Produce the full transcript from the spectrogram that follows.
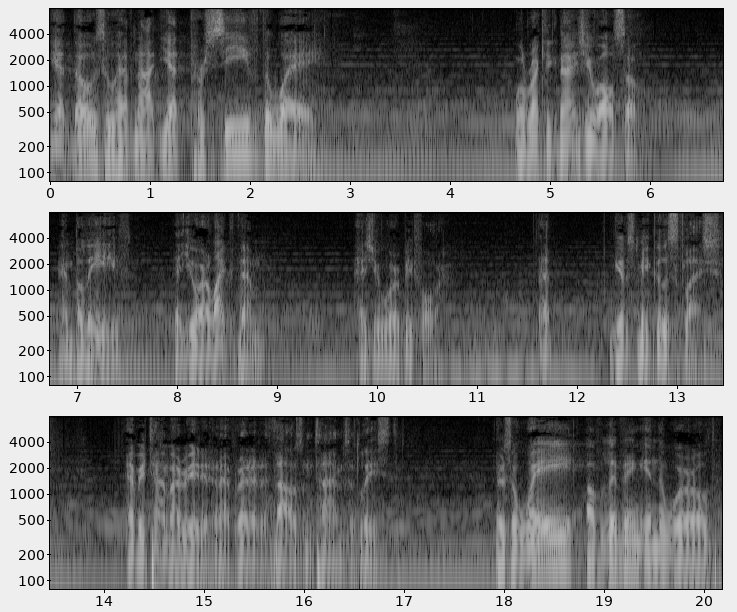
Yet those who have not yet perceived the way will recognize you also and believe that you are like them as you were before. That gives me goose flesh. Every time I read it, and I've read it a thousand times at least. There's a way of living in the world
